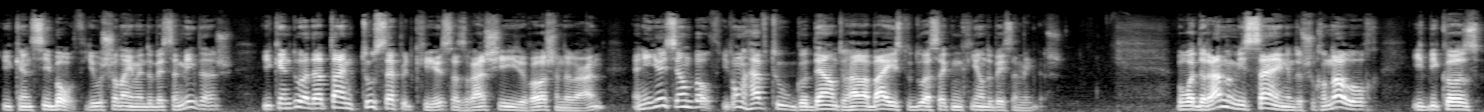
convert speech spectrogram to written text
you can see both Yerushalayim and the Beis HaMikdash, you can do at that time two separate kriyas, as Rashi, Rosh, and the Ran, and you use on both. You don't have to go down to Harabais to do a second kriya on the Beis Hamikdash. But what the Rambam is saying in the Shulchan Aruch is because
